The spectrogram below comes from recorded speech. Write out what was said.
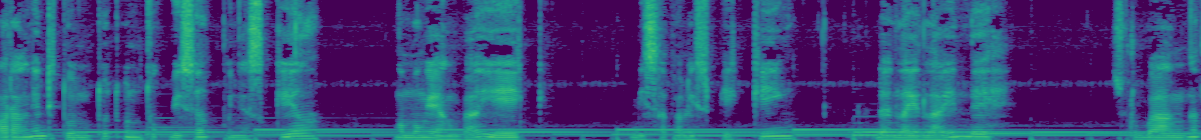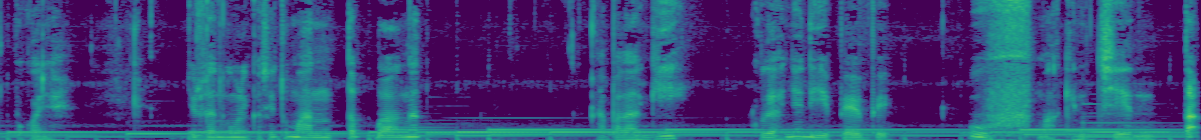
orangnya dituntut untuk bisa punya skill ngomong yang baik bisa public speaking dan lain-lain deh. Seru banget pokoknya. Jurusan komunikasi itu mantep banget. Apalagi kuliahnya di IPB uh makin cinta.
